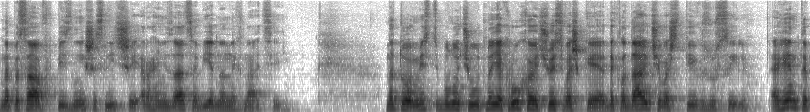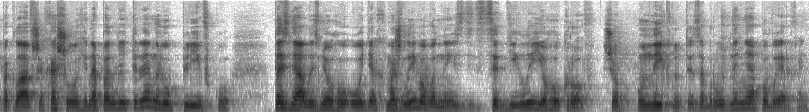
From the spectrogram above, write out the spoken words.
Написав пізніше слідчий Організації Об'єднаних Націй. Натомість було чутно, як рухають щось важке, докладаючи важких зусиль. Агенти, поклавши хашогі на поліетиленову плівку та зняли з нього одяг, можливо, вони зцеділи його кров, щоб уникнути забруднення поверхень,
